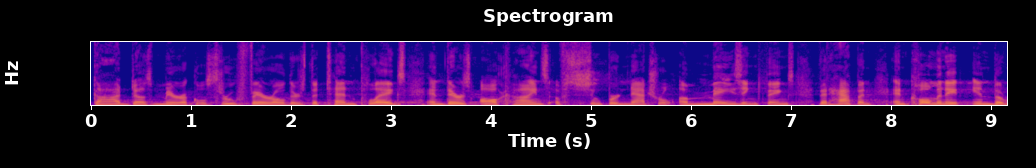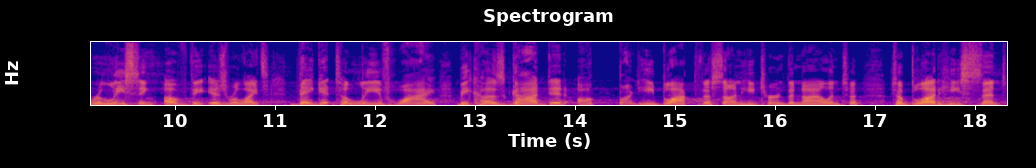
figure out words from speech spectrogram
God does miracles through Pharaoh. There's the 10 plagues, and there's all kinds of supernatural, amazing things that happen and culminate in the releasing of the Israelites. They get to leave. Why? Because God did all, but he blocked the sun, he turned the Nile into to blood, he sent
